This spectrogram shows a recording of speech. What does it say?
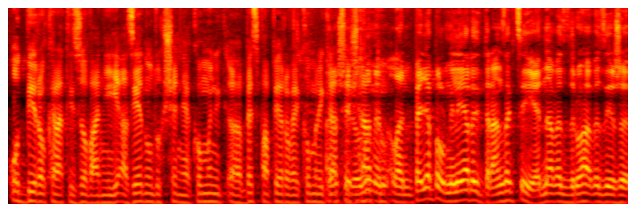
odbyrokratizovaní a zjednodušenia komunik- bezpapierovej komunikácie štátu. Len 5,5 miliardy transakcií je jedna vec, druhá vec je, že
